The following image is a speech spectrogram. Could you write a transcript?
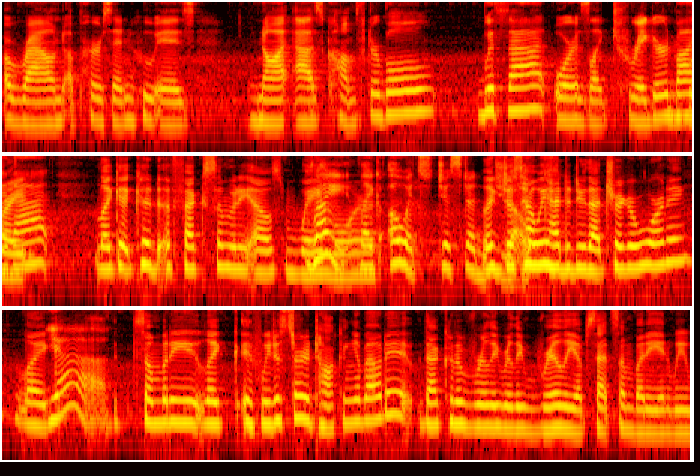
around a person who is not as comfortable with that or is like triggered by Right. that. Like it could affect somebody else way right more. like oh it's just a like just how we had to do that trigger warning. Like yeah somebody like if we just started talking about it, that could have really, really, really upset somebody, and we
